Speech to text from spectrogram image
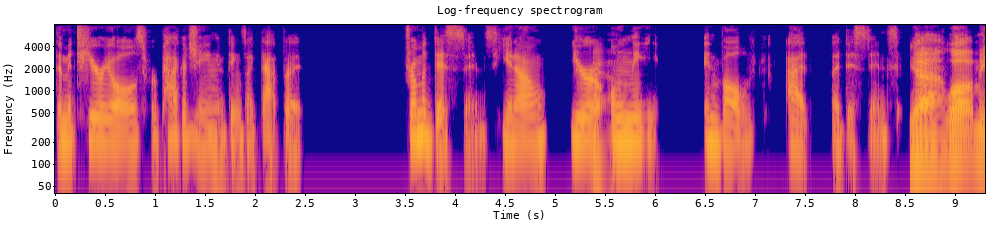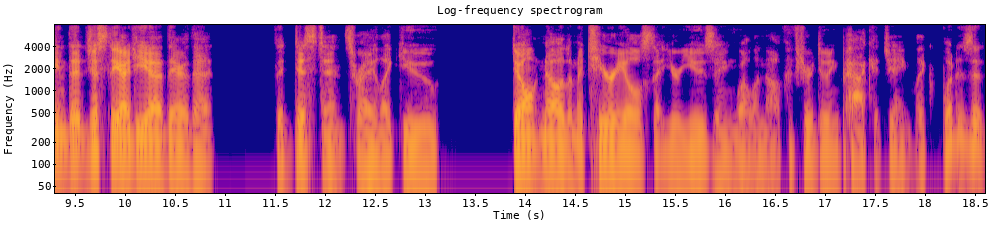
the materials for packaging and things like that. But from a distance, you know, you're yeah. only involved at a distance. Yeah. Well, I mean, the, just the idea there that the distance, right? Like you don't know the materials that you're using well enough. If you're doing packaging, like what is it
